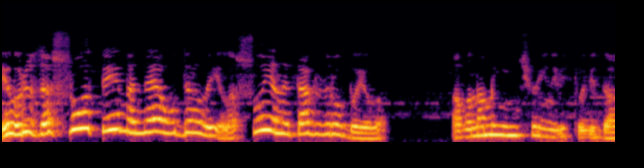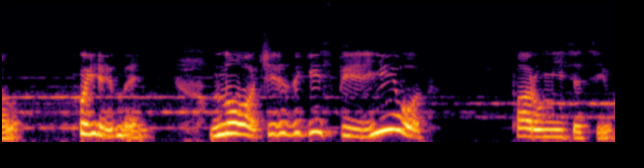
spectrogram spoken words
Я говорю, за що ти мене удалила? Що я не так зробила? А вона мені нічого і не відповідала. Мої рідненькі. Но через якийсь період, пару місяців,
